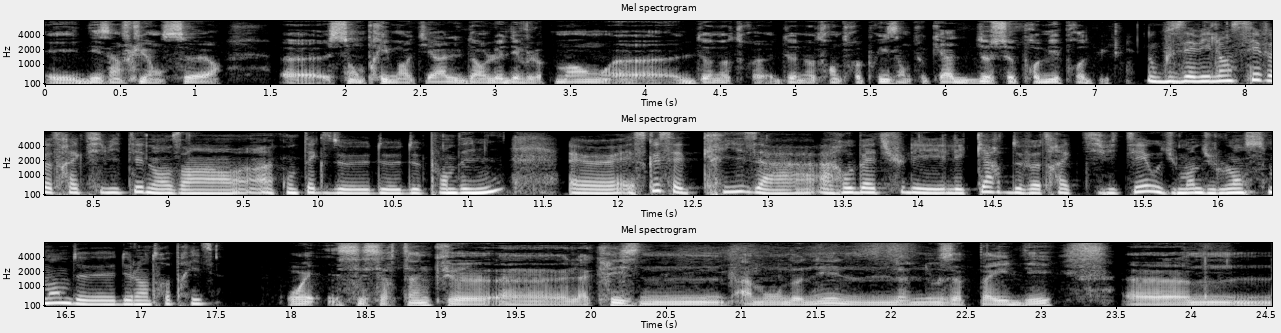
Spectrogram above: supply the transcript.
et des influenceurs euh, sont primordiales dans le développement euh, de notre de notre entreprise, en tout cas de ce premier produit. Donc vous avez lancé votre activité dans un, un contexte de, de, de pandémie. Euh, Est-ce que cette crise a, a rebattu les, les, cartes de votre activité ou du moins du lancement de, de l'entreprise? Oui, c'est certain que euh, la crise, à un moment donné, ne nous a pas aidés. Euh,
